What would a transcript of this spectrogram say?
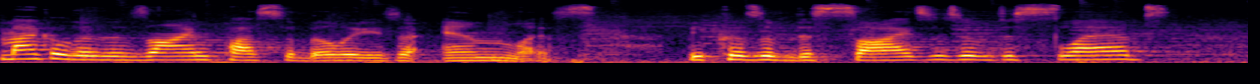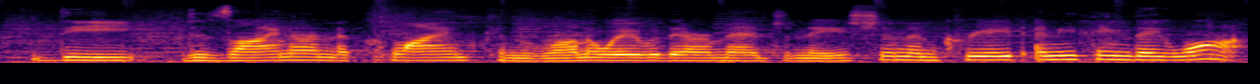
Michael, the design possibilities are endless. Because of the sizes of the slabs, the designer and the client can run away with their imagination and create anything they want.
